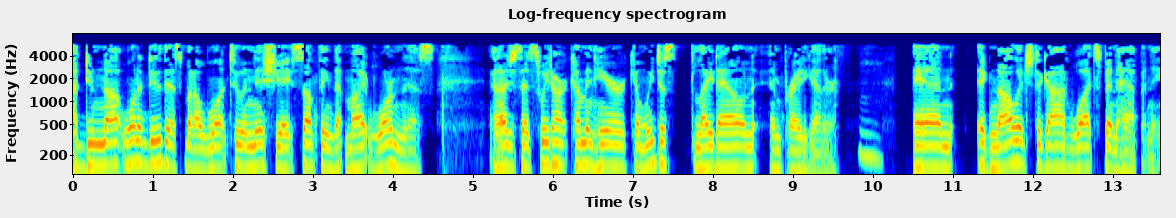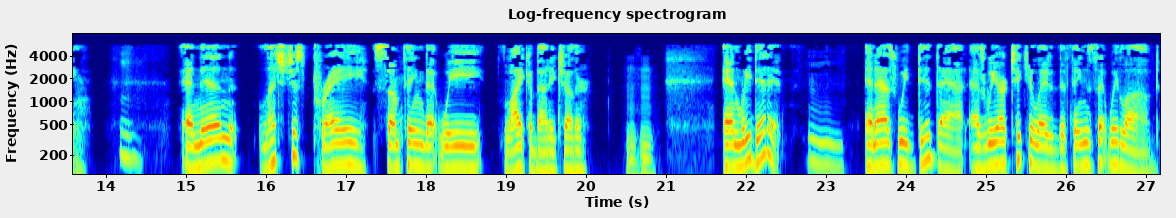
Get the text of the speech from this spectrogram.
I do not want to do this, but I want to initiate something that might warm this. And I just said, sweetheart, come in here. Can we just lay down and pray together Mm. and acknowledge to God what's been happening? Mm. And then let's just pray something that we like about each other. hmm And we did it. Mm. And as we did that, as we articulated the things that we loved,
